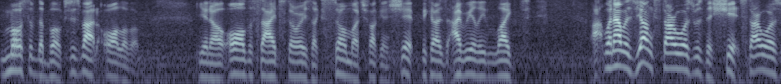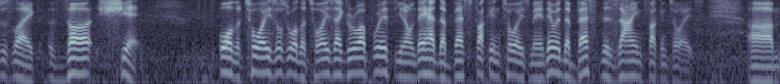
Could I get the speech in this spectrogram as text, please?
most of the books, just about all of them. You know, all the side stories, like so much fucking shit because I really liked uh, when I was young, Star Wars was the shit. Star Wars was like the shit. All the toys, those were all the toys I grew up with. You know, they had the best fucking toys, man. They were the best designed fucking toys. Um,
